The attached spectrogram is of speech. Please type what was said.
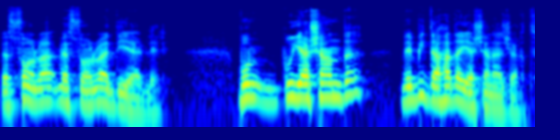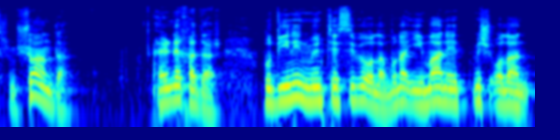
ve sonra ve sonra diğerleri. Bu, bu yaşandı ve bir daha da yaşanacaktır. Şu anda her ne kadar bu dinin müntesibi olan, buna iman etmiş olan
